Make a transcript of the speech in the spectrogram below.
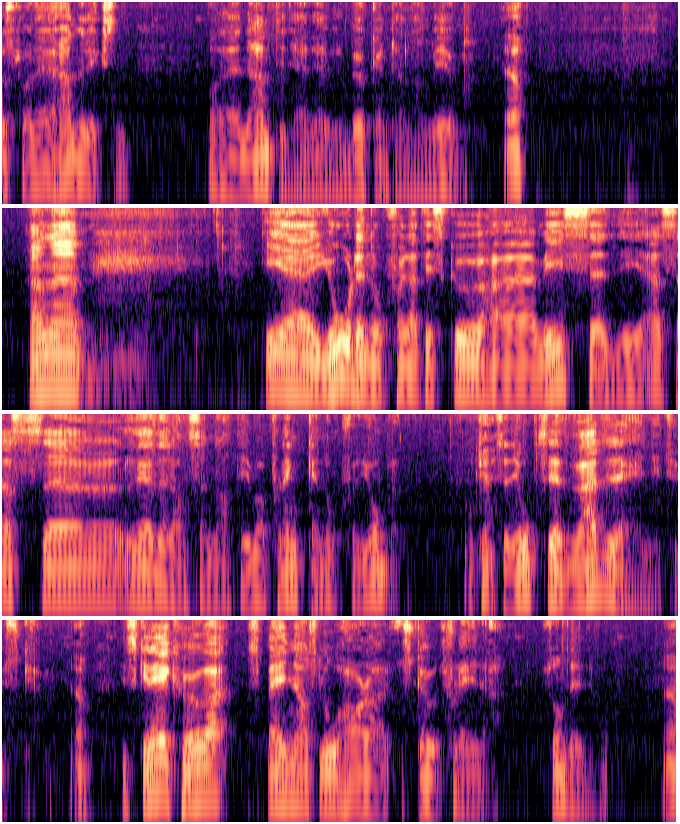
Østfold, det er Henriksen. Og jeg nevnte det det bøkene til han Veum. Ja. Men eh, de eh, gjorde det nok for at de skulle eh, vise de SS-lederne sine at de var flinke nok for jobben. Okay. Så de opptredde verre enn de tyske. Ja. De skrek høyere, spenna, slo hardere og skjøt flere. Sånn drev de på. Ja.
